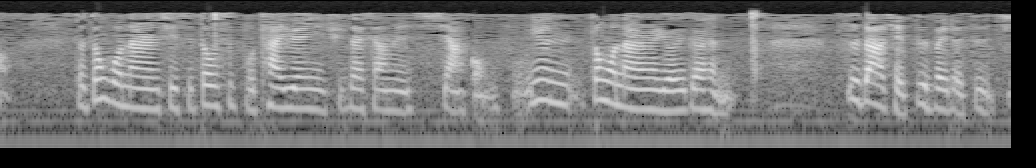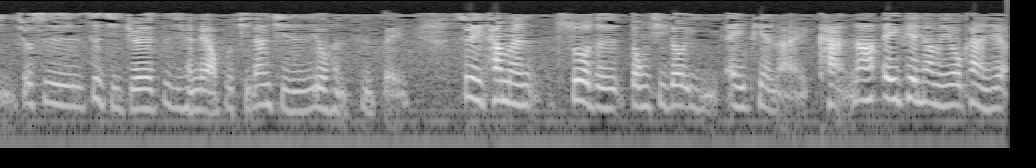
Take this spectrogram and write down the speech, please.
哈的中国男人其实都是不太愿意去在上面下功夫，因为中国男人有一个很。自大且自卑的自己，就是自己觉得自己很了不起，但其实又很自卑，所以他们所有的东西都以 A 片来看。那 A 片他们又看一些，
